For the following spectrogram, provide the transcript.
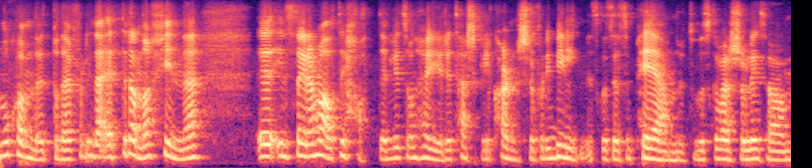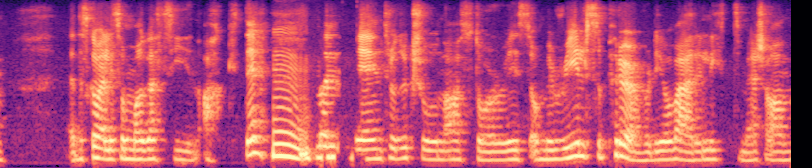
Nå kom det ut på det, fordi det er et eller annet å finne eh, Instagram har alltid hatt en litt sånn høyere terskel, kanskje fordi bildene skal se så pene ut, og det skal være så liksom Det skal være litt sånn magasinaktig. Mm. Men med introduksjon av stories og med reels, så prøver de å være litt mer sånn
